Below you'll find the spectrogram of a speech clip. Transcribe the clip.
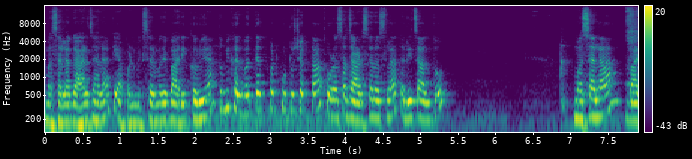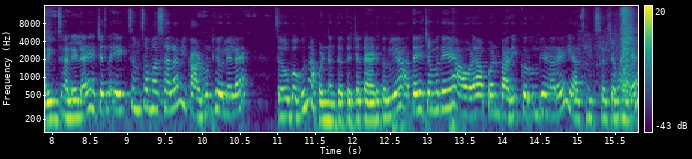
मसाला गार झाला की आपण मिक्सरमध्ये बारीक करूया. तुम्ही खलबत्त्यात पण कुटू शकता. थोडासा जाडसर असला तरी चालतो. मसाला बारीक झालेला आहे. ह्याच्यातला एक चमचा मसाला मी काढून ठेवलेला आहे. चव बघून आपण नंतर त्याच्यात ॲड करूया. आता ह्याच्यामध्ये आवळा आपण बारीक करून घेणार आहे याच मिक्सरच्या भांड्यात.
